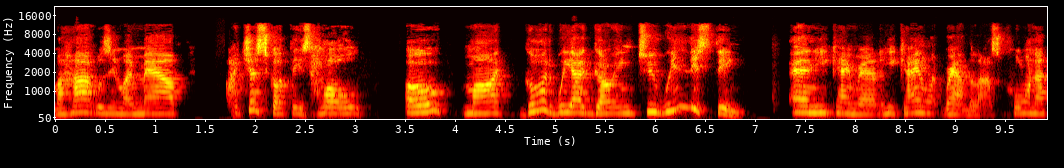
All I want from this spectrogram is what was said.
My heart was in my mouth. I just got this whole, oh my God, we are going to win this thing. And he came around, he came around the last corner.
